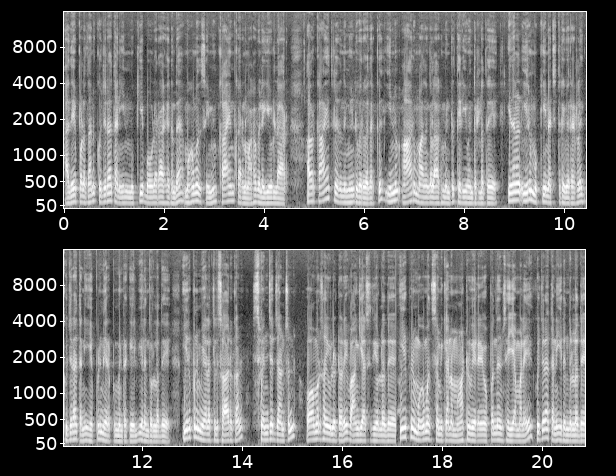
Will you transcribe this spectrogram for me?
அதே போலதான் குஜராத் அணியின் முக்கிய பவுலராக இருந்த முகமது சைமியும் காயம் காரணமாக விலகியுள்ளார். அவர் காயத்திலிருந்து மீண்டு வருவதற்கு இன்னும் ஆறு மாதங்கள் ஆகும் என்று தெரிய வந்துள்ளது இதனால் இரு முக்கிய நட்சத்திர வீரர்களை குஜராத் அணி எப்படி நிரப்பும் என்ற கேள்வி எழுந்துள்ளது. இருப்பினும் ஏலத்தில் ஷாருக்கான் ஸ்பெஞ்சர் ஜான்சன் ஓமர் சாய் உள்ளிட்டோரை வாங்கி அசதியுள்ளது இருப்பினும் முகமது சமிக்கான மாற்று வீரரை ஒப்பந்தம் செய்யாமலே குஜராத் அணி இருந்துள்ளது.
